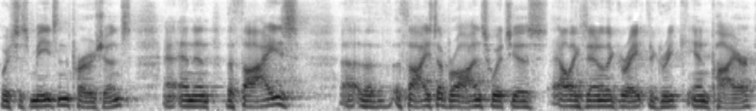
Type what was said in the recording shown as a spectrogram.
which is Medes and Persians, and, and then the thighs. Uh, the, thighs of bronze, which is Alexander the Great, the Greek Empire.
